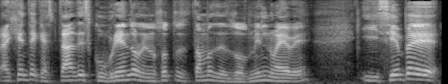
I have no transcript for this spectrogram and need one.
hay gente que está descubriéndolo y nosotros estamos desde 2009 y siempre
